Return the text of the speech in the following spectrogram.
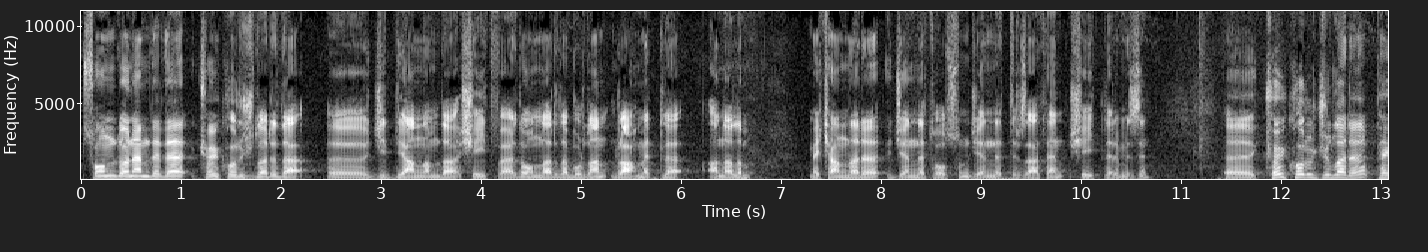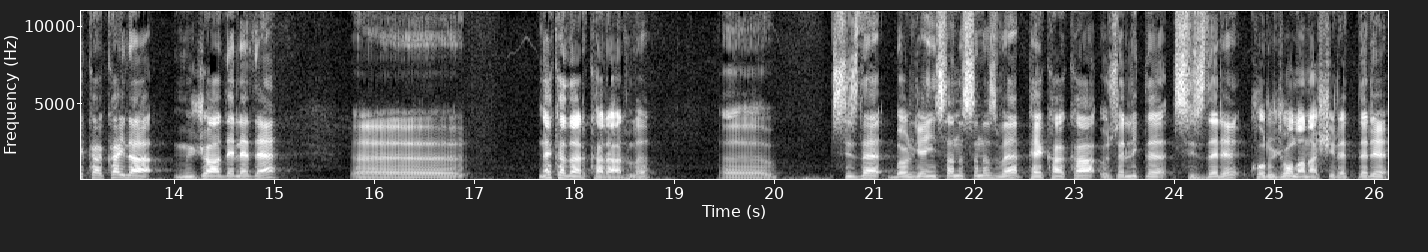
son dönemde de köy korucuları da eee, ciddi anlamda şehit verdi. Onları da buradan rahmetle analım. Mekanları cennet olsun. Cennettir zaten şehitlerimizin. Eee, köy korucuları PKK ile mücadelede eee, ne kadar kararlı? Eee, siz de bölge insanısınız ve PKK özellikle sizleri korucu olan aşiretleri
